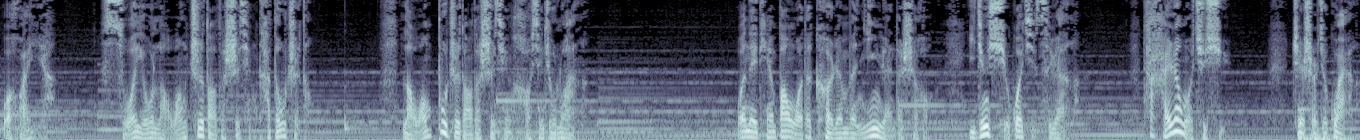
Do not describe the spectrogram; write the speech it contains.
我怀疑啊，所有老王知道的事情他都知道，老王不知道的事情好像就乱了。我那天帮我的客人问姻缘的时候，已经许过几次愿了，他还让我去许，这事儿就怪了。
